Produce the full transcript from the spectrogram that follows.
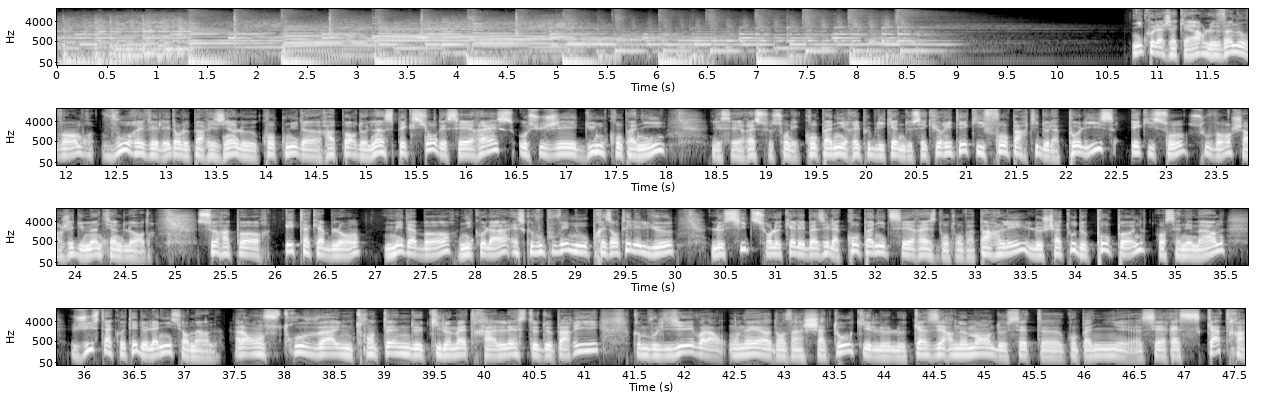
Nicolas Jacquard, le 20 novembre, vous révélez dans Le Parisien le contenu d'un rapport de l'inspection des CRS au sujet d'une compagnie. Les CRS, ce sont les compagnies républicaines de sécurité qui font partie de la police et qui sont souvent chargées du maintien de l'ordre. Ce rapport est accablant, mais d'abord, Nicolas, est-ce que vous pouvez nous présenter les lieux, le site sur lequel est basée la compagnie de CRS dont on va parler, le château de Pomponne, en Seine-et-Marne, juste à côté de Lagny-sur-Marne Alors, on se trouve à une trentaine de kilomètres à l'est de Paris. Comme vous le disiez, voilà, on est euh, dans un château qui est le, casernement de cette euh, compagnie euh, CRS 4,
